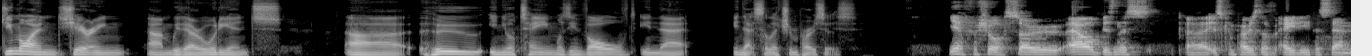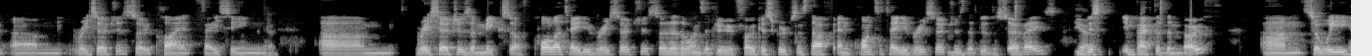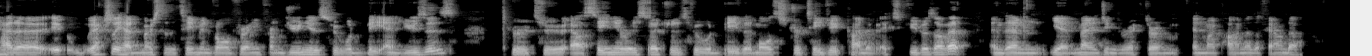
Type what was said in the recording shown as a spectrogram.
do you mind sharing um, with our audience uh, who in your team was involved in that in that selection process? Yeah, for sure. So our business uh, is composed of 80% um, researchers, so client facing um, researchers, a mix of qualitative researchers, so they're the ones that do focus groups and stuff, and quantitative researchers that do the surveys. Yeah. This impacted them both. Um, so we had a, it, we actually had most of the team involved, ranging from juniors who would be end users through to our senior researchers who would be the more strategic kind of executors of it. And then, yeah, managing director and, and my partner, the founder.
